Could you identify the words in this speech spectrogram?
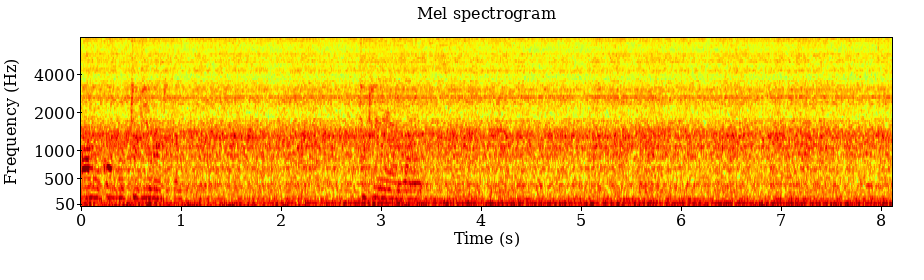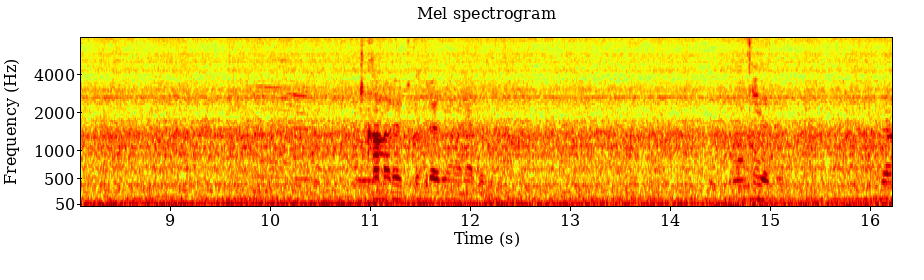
Мамо колко тухли има тук. Тухли не знам. Камера е тук трябва да има някъде. И ето. Да.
